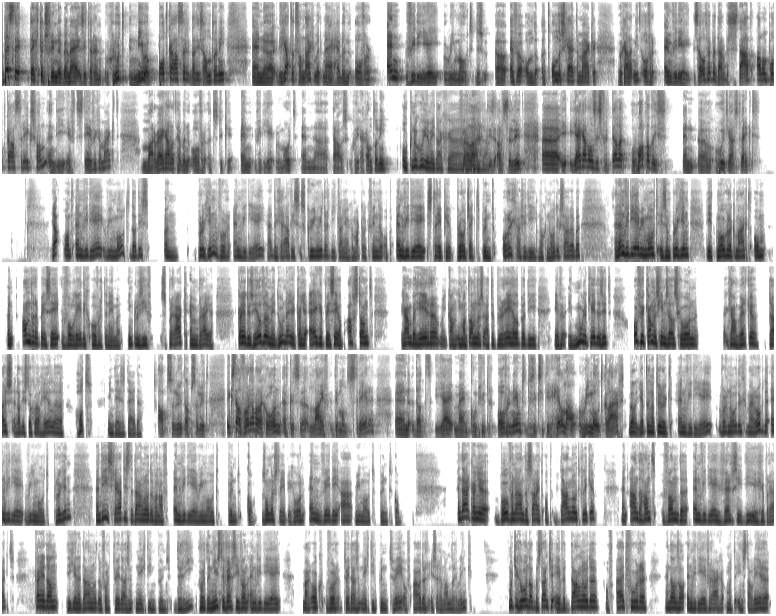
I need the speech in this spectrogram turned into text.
Beste TechTouch-vrienden, bij mij zit er een gloednieuwe podcaster, dat is Anthony. En uh, die gaat het vandaag met mij hebben over NVDA Remote. Dus uh, even om de, het onderscheid te maken, we gaan het niet over NVDA zelf hebben, daar bestaat al een podcastreeks van en die heeft Steven gemaakt. Maar wij gaan het hebben over het stukje NVDA Remote. En uh, trouwens, goeiedag Anthony. Ook een goede middag. Uh, voilà, het is absoluut. Jij gaat ons eens vertellen wat dat is en uh, hoe het juist werkt. Ja, want NVDA Remote, dat is een plugin voor NVDA, de gratis screenreader. Die kan je gemakkelijk vinden op nvda-project.org als je die nog nodig zou hebben. En NVDA Remote is een plugin die het mogelijk maakt om een andere PC volledig over te nemen, inclusief spraak en braille. Daar kan je dus heel veel mee doen. Je kan je eigen PC op afstand gaan beheren, maar je kan iemand anders uit de puree helpen die even in moeilijkheden zit. Of je kan misschien zelfs gewoon gaan werken thuis. En dat is toch wel heel uh, hot in deze tijden. Absoluut, absoluut. Ik stel voor dat we dat gewoon even uh, live demonstreren. En dat jij mijn computer overneemt. Dus ik zit hier helemaal remote klaar. Wel, je hebt er natuurlijk NVDA voor nodig, maar ook de NVDA Remote plugin. En die is gratis te downloaden vanaf nvdaremote.com. Zonder streepje, gewoon nvdaremote.com. En daar kan je bovenaan de site op download klikken. En aan de hand van de NVDA-versie die je gebruikt, kan je dan diegene downloaden voor 2019.3. Voor de nieuwste versie van NVDA, maar ook voor 2019.2 of ouder is er een andere link. Moet je gewoon dat bestandje even downloaden of uitvoeren en dan zal NVDA vragen om het te installeren.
